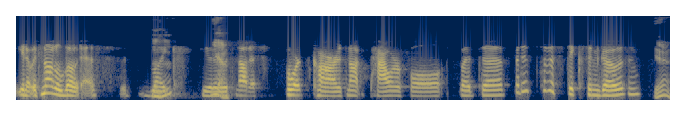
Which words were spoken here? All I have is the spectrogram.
you know, it's not a Lotus. It's like, you know, Mm-hmm. Yeah. it's not a sports car. It's not powerful, but, uh, but it sort of sticks and goes. And Yeah,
